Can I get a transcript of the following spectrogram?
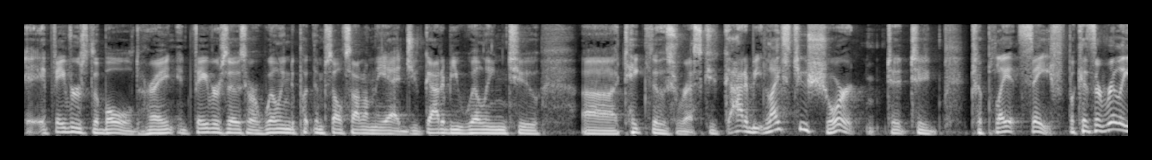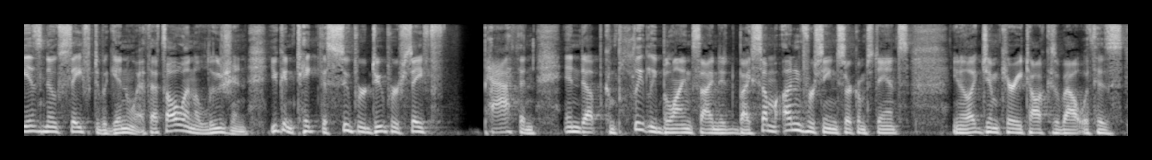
it favors the bold, right? It favors those who are willing to put themselves out on the edge. You've got to be willing to uh, take those risks. You've got to be. Life's too short to to to play it safe because there really is no safe to begin with. That's all an illusion. You can take the super duper safe path and end up completely blindsided by some unforeseen circumstance. You know, like Jim Carrey talks about with his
